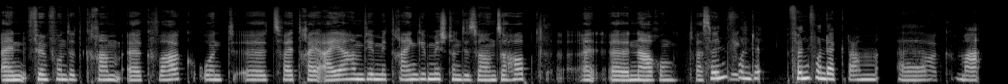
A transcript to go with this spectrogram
ein 500 Gramm äh, Quark und äh, zwei, drei Eier haben wir mit reingemischt und das war unsere Hauptnahrung. Äh, 500, 500 Gramm äh, Quark.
